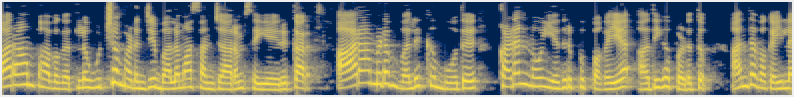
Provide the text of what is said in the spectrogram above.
ஆறாம் பாவகத்துல உச்சமடைஞ்சு பலமா சஞ்சாரம் செய்ய இருக்கார். ஆறாம் இடம் வலுக்கும் போது கடன் நோய் எதிர்ப்பு பகையை அதிகப்படுத்தும். அந்த வகையில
